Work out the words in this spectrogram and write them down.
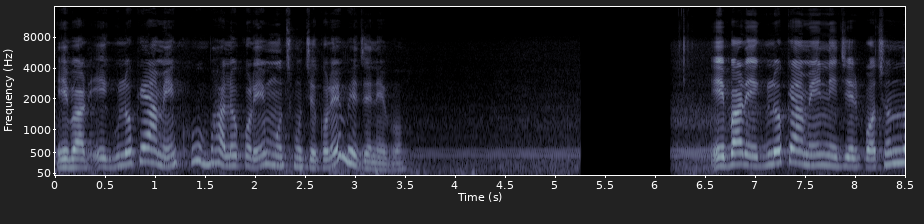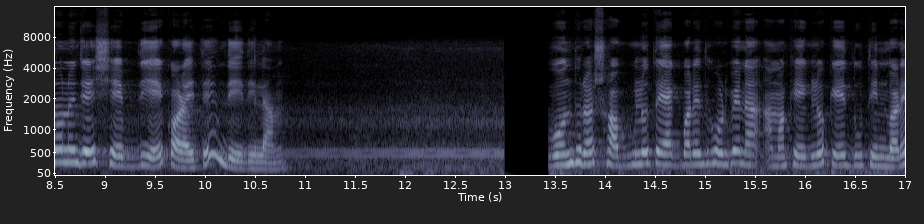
এবার এগুলোকে আমি খুব ভালো করে মুচমুচে করে ভেজে নেব। এবার এগুলোকে আমি নিজের পছন্দ অনুযায়ী শেপ দিয়ে কড়াইতে দিয়ে দিলাম। বন্ধুরা, সবগুলো তো একবারে ধরবে না, আমাকে এগুলোকে দু তিনবারে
